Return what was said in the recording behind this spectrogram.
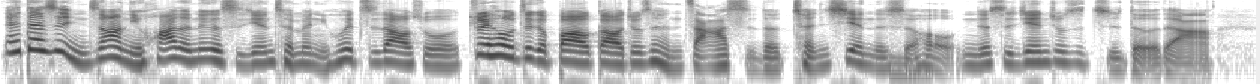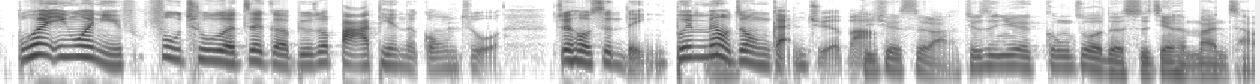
哎、欸，但是你知道，你花的那个时间成本，你会知道说，最后这个报告就是很扎实的呈现的时候，嗯、你的时间就是值得的啊，不会因为你付出了这个，比如说八天的工作，最后是零，不会没有这种感觉吧？嗯、的确是啦，就是因为工作的时间很漫长，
